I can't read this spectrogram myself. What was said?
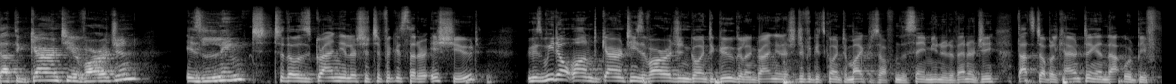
that the guarantee of origin is linked to those granular certificates that are issued. Because we don't want guarantees of origin going to Google and granular certificates going to Microsoft from the same unit of energy. That's double counting, and that would be f-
